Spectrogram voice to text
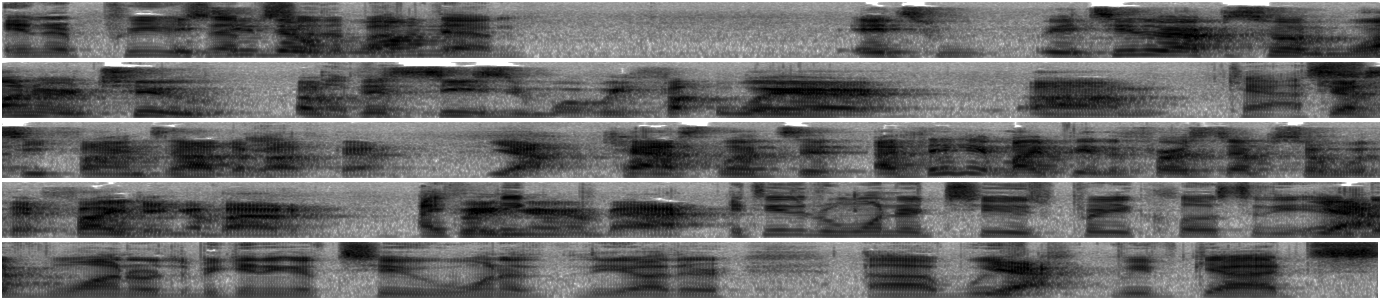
in a previous It's episode about one- them? It's it's either episode one or two of Okay. this season where we where um, Cass. Jesse finds out about them. Yeah, Cass lets it. I think it might be the first episode where they're fighting about it, I bringing her back. It's either one or two. It's pretty close to the Yeah. end of one or the beginning of two, one of the other. Uh, we've, Yeah. We've got.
